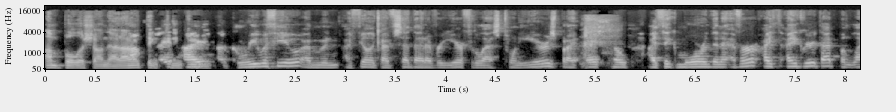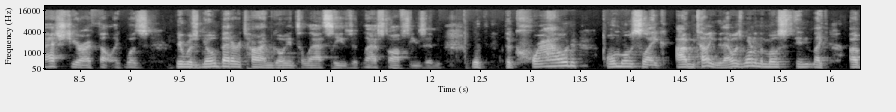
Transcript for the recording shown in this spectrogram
I'm bullish on that. I don't think I, I agree with you. I mean, I feel like I've said that every year for the last 20 years, but I also I think more than ever, I, I agree with that. But last year I felt like was there was no better time going into last season, last off season with the crowd almost like I'm telling you, that was one of the most in like a,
